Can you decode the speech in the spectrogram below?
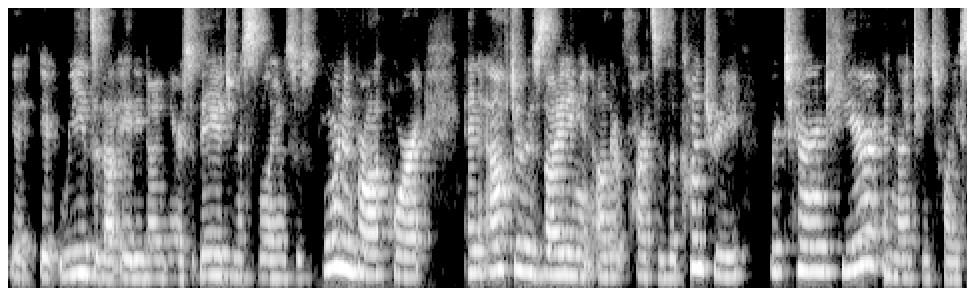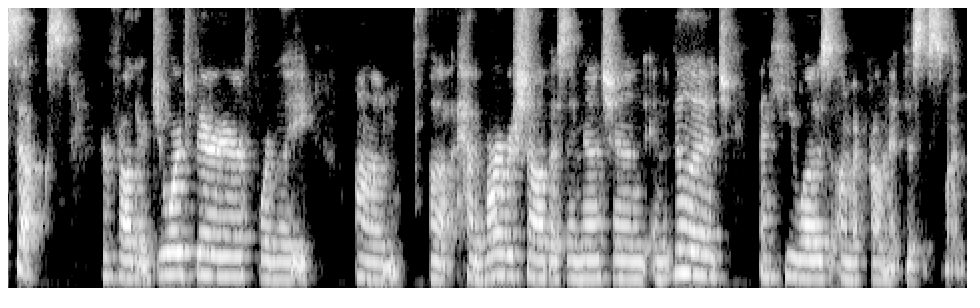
it, it, reads about 89 years of age. Miss Williams was born in Brockport, and after residing in other parts of the country, returned here in 1926. Her father, George Barrier, formerly um, uh, had a barber shop, as I mentioned, in the village, and he was um, a prominent businessman.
